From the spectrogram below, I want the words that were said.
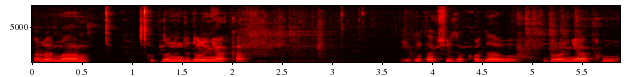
ale mam kupiony do dolniaka. Że go tak się zakładało w dolniaku.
